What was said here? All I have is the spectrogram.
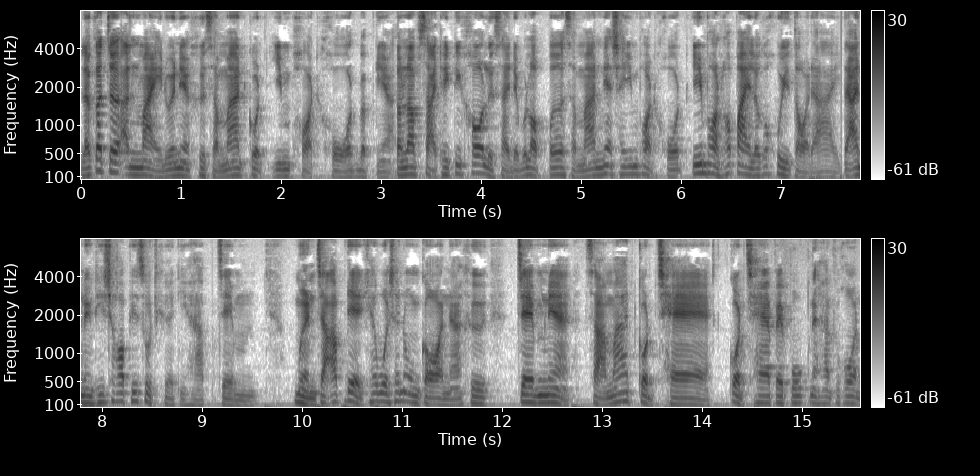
แล้วก็เจออันใหม่ด้วยเนี่ย คือสามารถกด import code แบบเนี้ยสำหรับสาย technical หรือสาย developer สามารถเนี่ยใช้ import code import เข้าไปแล้วก็คุยต่อได้ แต่อันหนึงที่ชอบที่สุดคืออันนี้ครับ Gem เหมือนจะอัปเดตแค่เวอร์ชันองค์กรนะ คือ Gem เนี่ยสามารถกดแชร์ กดแชร์ไปปุ๊บนะครับทุกคน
